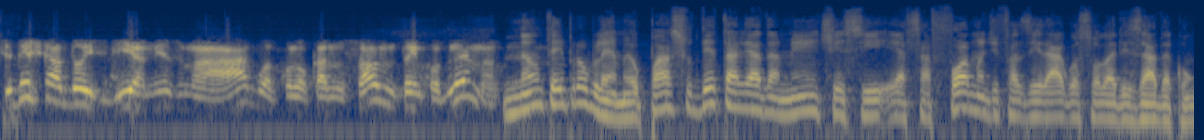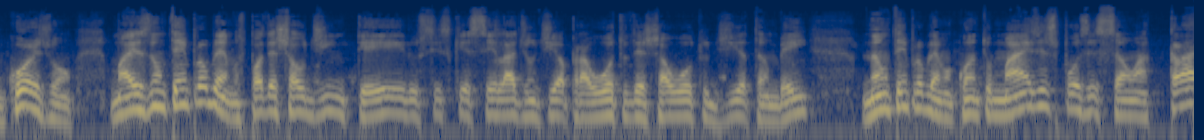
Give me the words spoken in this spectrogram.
Se deixar dois dias a mesma água, colocar no sol, não tem problema? Não tem problema. Eu passo detalhadamente esse, essa forma de fazer água solarizada com cor, João, mas não tem problema. Você pode deixar o dia inteiro, se esquecer lá de um dia para outro, deixar o outro dia também. Não tem problema. Quanto mais exposição à claridade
